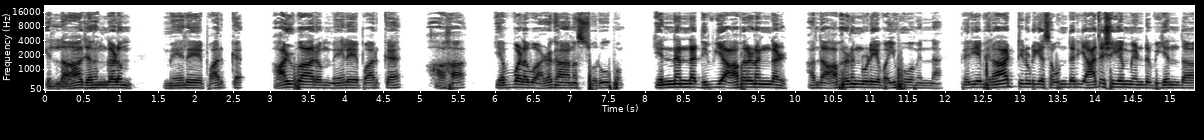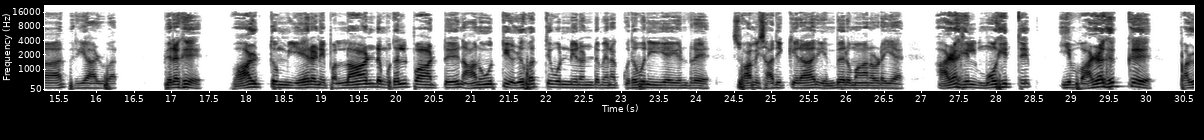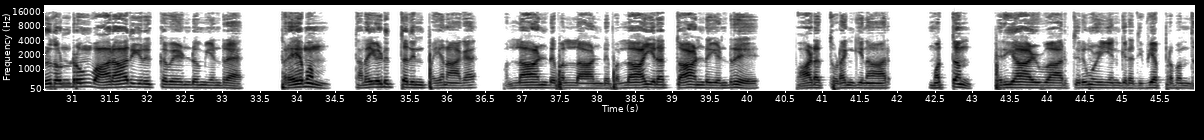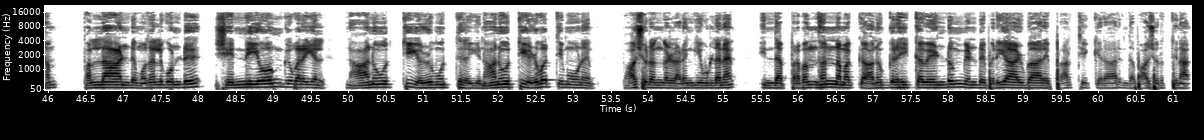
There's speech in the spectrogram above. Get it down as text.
எல்லா ஜனங்களும் மேலே பார்க்க ஆழ்வாரம் மேலே பார்க்க ஆஹா எவ்வளவு அழகான ஸ்வரூபம்! என்னென்ன திவ்ய ஆபரணங்கள்! அந்த ஆபரணங்களுடைய வைபவம் என்ன? பெரிய பிராட்டினுடைய சௌந்தரிய அதிசயம் என்று வியந்தார் பெரியாழ்வார். பிறகு வாழ்த்தும் ஏரணி பல்லாண்டு முதல் பாட்டு நானூற்றி எழுபத்தி ஒன்னிரண்டும் என குதவுனியே என்று சுவாமி சாதிக்கிறார் எம்பெருமானுடைய அழகில் மோகித்து இவ்வழகுக்கு பழுதொன்றும் வாராது இருக்க வேண்டும் என்ற பிரேமம் தலையெடுத்ததின் பயனாக பல்லாண்டு பல்லாண்டு பல்லாயிரத்தாண்டு என்று பாடத் தொடங்கினார். மொத்தம் பெரியாழ்வார் திருமொழி என்கிற திவ்ய பிரபந்தம் பல்லாண்டு முதல் கொண்டு சென்னியோங்கு வரையில் நானூற்றி எழுபத்து நானூற்றி எழுபத்தி மூணு பாசுரங்கள் அடங்கியுள்ளன. இந்த பிரபந்தம் நமக்கு அனுகிரகிக்க வேண்டும் என்று பெரியாழ்வாரை பிரார்த்திக்கிறார் இந்த பாசுரத்தினால்.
